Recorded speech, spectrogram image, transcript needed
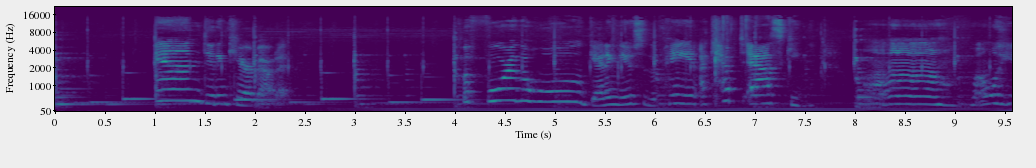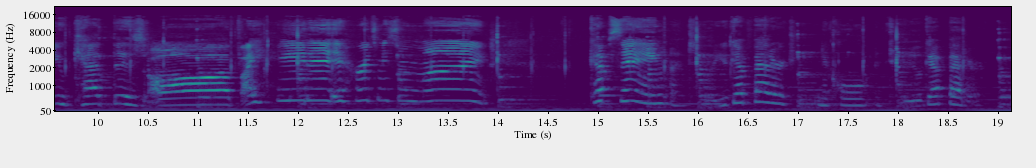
and didn't care about it. Before the whole getting used to the pain, I kept asking, uh, when will you get this off? I hate it. It hurts me so much. Kept saying, until you get better, Nicole, until you get better.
